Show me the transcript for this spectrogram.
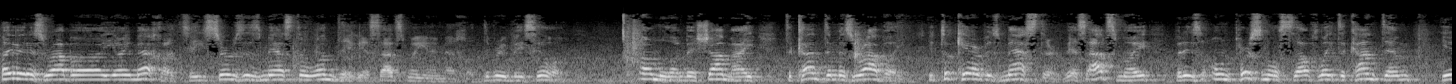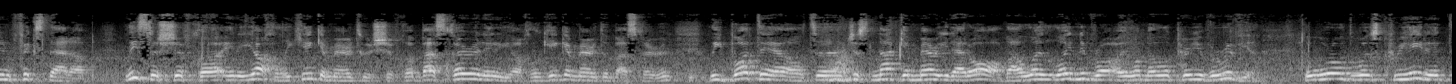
Ayveres Rabba Yoim Echad. He serves his master one day. V'yasatzma Yoim Echad. Divrei Beis Hillel. Amul on Beis Shammai him as rabbi. He took care of his master, yes, atzmai, but his own personal self, like him, he didn't fix that up. Lisa Shifcha in a yachal, he can't get married to a Shifcha. Bascherin in a yachal, he can't get married to a Bascherin. Libotel, to just not get married at all. The world was created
